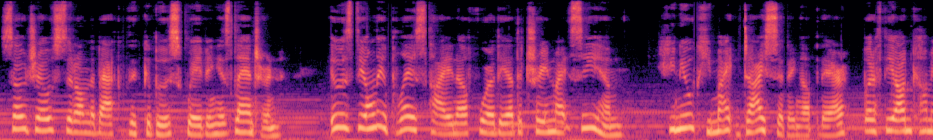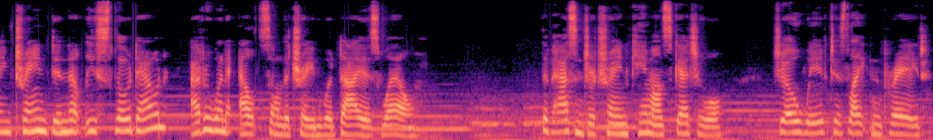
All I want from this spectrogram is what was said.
So Joe stood on the back of the caboose waving his lantern. It was the only place high enough where the other train might see him. He knew he might die sitting up there, but if the oncoming train didn't at least slow down, everyone else on the train would die as well. The passenger train came on schedule. Joe waved his light and prayed.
